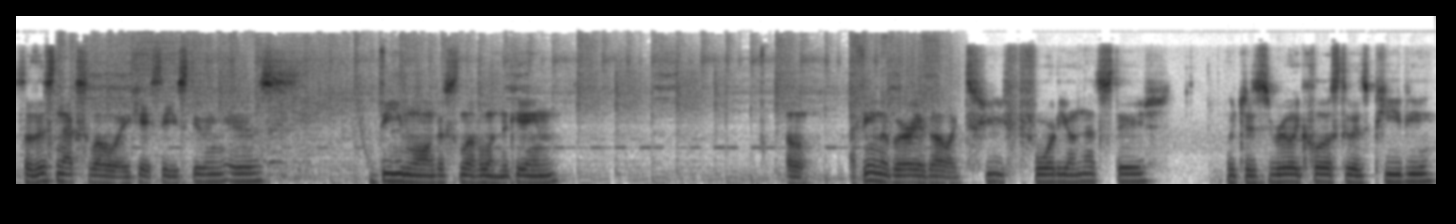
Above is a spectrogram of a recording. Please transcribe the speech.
so this next level AKC is doing is the longest level in the game. Oh, I think Naguaria got like 240 on that stage, which is really close to his PB.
